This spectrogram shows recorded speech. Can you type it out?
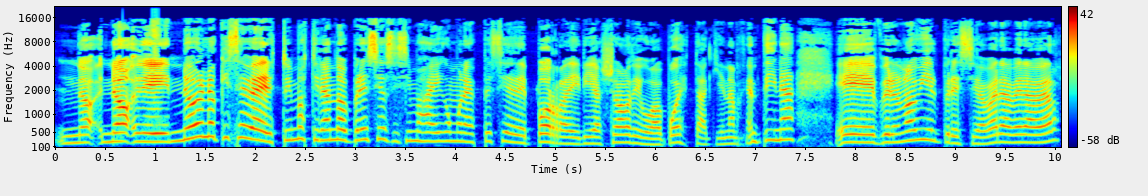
No no eh, no lo quise ver. Estuvimos tirando precios hicimos ahí como una especie de porra diría Jordi o apuesta aquí en Argentina eh, pero no vi el precio. A ver a ver a ver.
